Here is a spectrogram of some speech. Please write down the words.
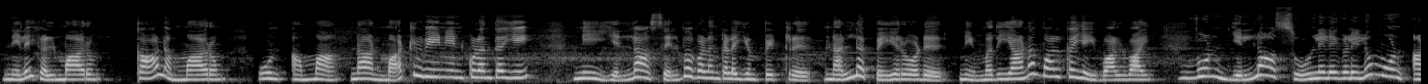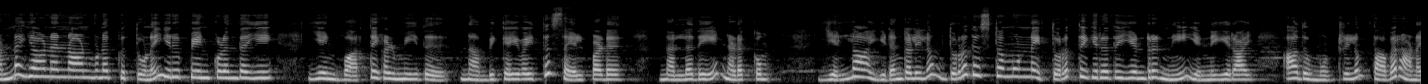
நிலைகள் மாறும். காலம் மாறும். உன் அம்மா நான் மாற்றுவேன் என் குழந்தையே. நீ எல்லா செல்வ வளங்களையும் பெற்று நல்ல பெயரோடு நிம்மதியான வாழ்க்கையை வாழ்வாய். உன் எல்லா சூழ்நிலைகளிலும் உன் அன்னையான நான் உனக்கு துணை இருப்பேன் குழந்தையே. என் வார்த்தைகள் மீது நம்பிக்கை வைத்து செயல்படு. நல்லதே நடக்கும். எல்லா இடங்களிலும் துரதிர்ஷ்டம் உன்னை துரத்துகிறது என்று நீ எண்ணுகிறாய். அது முற்றிலும் தவறான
